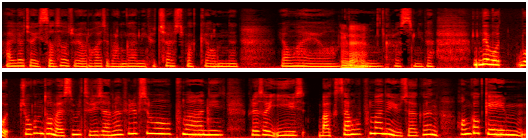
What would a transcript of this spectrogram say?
알려져 있어서 좀 여러 가지 만감이 교차할 수밖에 없는 영화예요. 네. 음, 그렇습니다. 근데 뭐, 뭐, 조금 더 말씀을 드리자면, 필립 시모 호프만이, 그래서 이, 막상 호프만의 유작은 Hunger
